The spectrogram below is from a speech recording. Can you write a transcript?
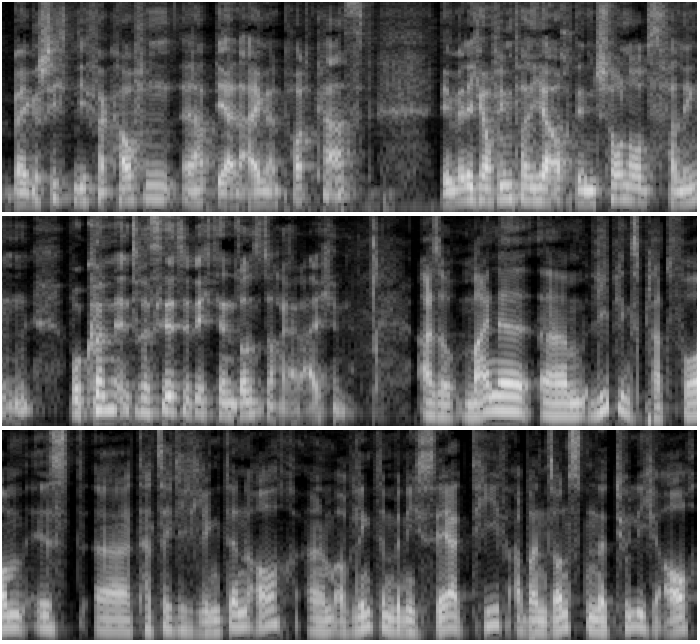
bei Geschichten, die verkaufen, äh, habt ihr einen eigenen Podcast. Den werde ich auf jeden Fall hier auch den Show Notes verlinken. Wo können Interessierte dich denn sonst noch erreichen? Also meine ähm, Lieblingsplattform ist äh, tatsächlich LinkedIn auch. Ähm, auf LinkedIn bin ich sehr aktiv, aber ansonsten natürlich auch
